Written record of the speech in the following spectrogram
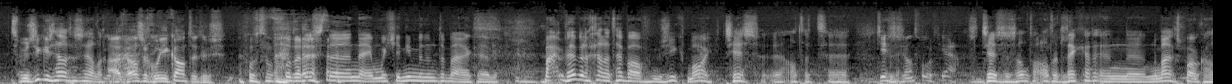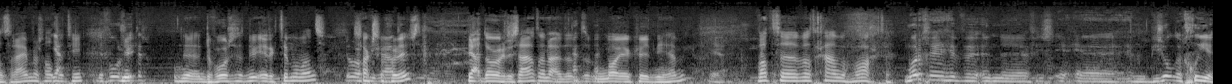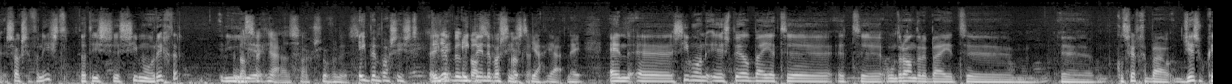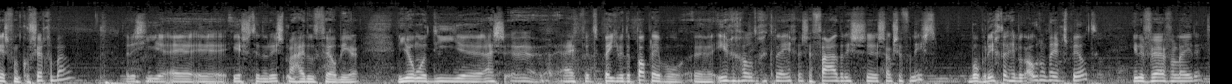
zijn muziek is heel gezellig. Nou, wel zijn goede kanten dus. Voor, voor de rest, eh, nee, moet je niet met hem te maken hebben. Maar we hebben, gaan het hebben over muziek. Mooi. Jazz, eh, altijd... eh, Jazz is antwoord, ja. Jazz is altijd, altijd lekker. En eh, normaal gesproken Hans Rijmers altijd Ja, hier. de voorzitter. Nu, eh, de voorzitter, nu Erik Timmermans. Saxofonist. Ja, de organisator. Nou, dat, dat- mooier kun je het niet hebben. Ja. Wat, eh, wat gaan we verwachten? Morgen hebben we een, eh, eh, een bijzonder goede saxofonist. Dat is Simon Richter. Die, En dat zeg ja, een saxofonist. Ik ben bassist. Ik ben, bent ik ben de bassist. Ja, ja, nee. En Simon speelt bij het, het onder andere bij het concertgebouw, jazzorkest van het concertgebouw. Daar is hij eh, eh, eerste tenorist, maar hij doet veel meer. Een jongen die, hij, is, hij heeft het een beetje met de paplepel ingegoten gekregen. Zijn vader is saxofonist. Bob Richter heb ik ook nog mee gespeeld in een ver verleden.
